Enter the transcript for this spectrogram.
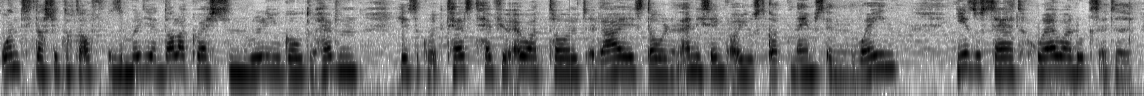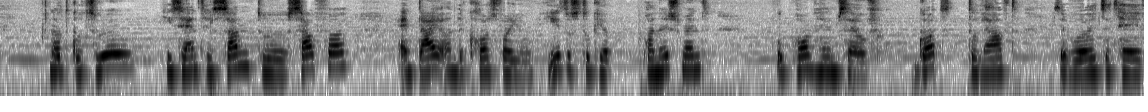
Und da steht noch drauf, The Million Dollar Question, will you go to heaven? Here's a quick test. Have you ever told a lie, stolen anything, or used God names in vain? Jesus said, whoever looks at a not God's will, he sent his son to suffer and die on the cross for you. Jesus took your punishment upon himself. God to love the world that have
